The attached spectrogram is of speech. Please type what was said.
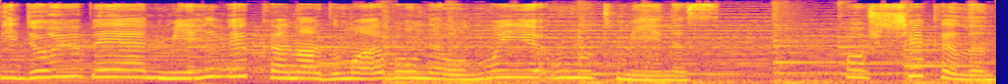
Videoyu beğenmeyi ve kanalıma abone olmayı unutmayınız. Hoşçakalın.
